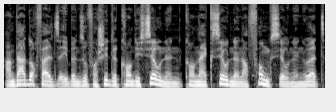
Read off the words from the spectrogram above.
an dadurch weil ze eben so verschiedene Konditionen, Konnexionen a Funktionen huet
